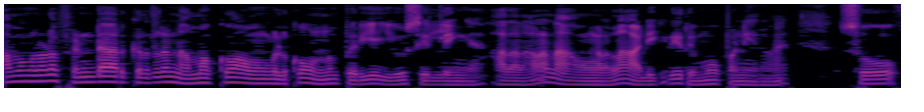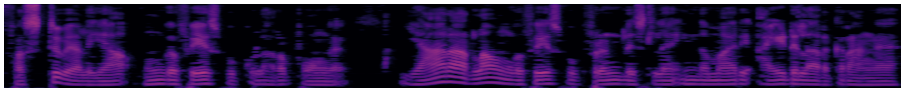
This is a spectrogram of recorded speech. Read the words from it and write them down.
அவங்களோட ஃப்ரெண்டாக இருக்கிறதுல நமக்கும் அவங்களுக்கும் ஒன்றும் பெரிய யூஸ் இல்லைங்க. அதனால் நான் அவங்களெல்லாம் அடிக்கடி ரிமூவ் பண்ணிடுவேன் ஸோ ஃபஸ்ட்டு வேலையாக உங்கள் ஃபேஸ்புக்குள்ளார போங்க. யார் யாரெல்லாம் உங்கள் ஃபேஸ்புக் ஃப்ரெண்ட் லிஸ்ட்டில் இந்த மாதிரி ஐடலாக இருக்கிறாங்க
